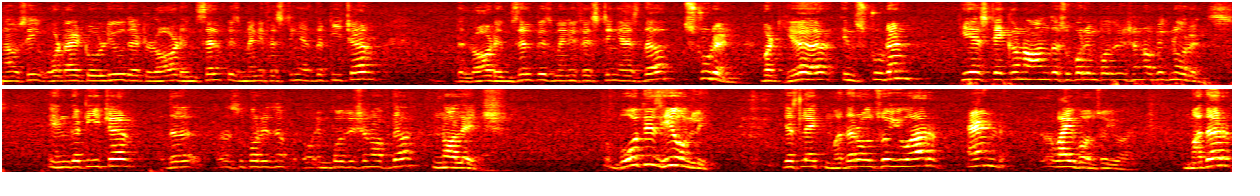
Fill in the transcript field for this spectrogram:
Now, see what I told you that Lord Himself is manifesting as the teacher, the Lord Himself is manifesting as the student. But here, in student, He has taken on the superimposition of ignorance. In the teacher, the superimposition of the knowledge. Both is He only. Just like mother also you are, and wife also you are mother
